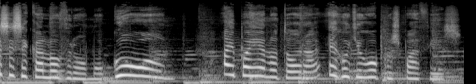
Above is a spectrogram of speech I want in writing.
είσαι σε καλό δρόμο. Go on! Αϊ Παϊάνο τώρα, έχω κι εγώ προσπάθειες.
